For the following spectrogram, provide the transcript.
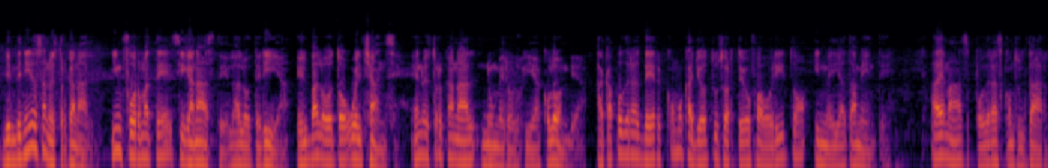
bienvenidos a nuestro canal. Infórmate si ganaste la lotería, el baloto o el chance en nuestro canal Numerología Colombia. Acá podrás ver cómo cayó tu sorteo favorito inmediatamente. Además, podrás consultar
